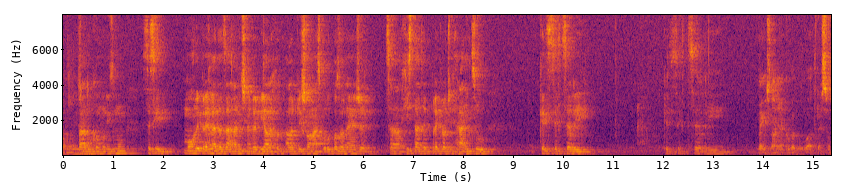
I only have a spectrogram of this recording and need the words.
komunizmu. pádu komunizmu, ste si mohli prehľadať zahraničné weby, ale, ale prišlo najskôr upozornenie, že sa chystáte prekročiť hranicu, keď ste chceli keď ste chceli Nevíš na nejakú webovú adresu.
